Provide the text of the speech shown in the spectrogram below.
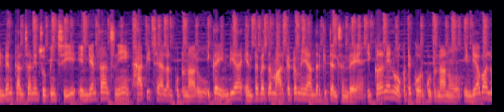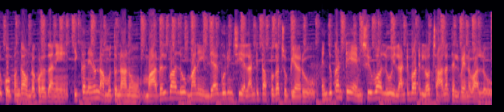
ఇండియన్ కల్చర్ని చూపించి ఇండియన్ ఫ్యాన్స్ని హ్యాపీ చేయాలనుకుంటున్నారు. ఇక ఇండియా ఎంత పెద్ద మార్కెట్ మీ అందరికీ తెలిసిందే. ఇక్కడ నేను ఒకటే కోరుకుంటున్నాను. ఇండియా వాళ్ళు కోపంగా ఉండకూడదని. ఇక నేను నమ్ముతున్నాను. మార్వెల్ వాళ్ళు మన ఇండియా గురించి ఎలాంటి తప్పుగా చూపారు ఎందుకంటే ఎంసీయూ వాళ్ళు ఇలాంటి వాటిలో చాలా తెలివైన వాళ్ళు.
